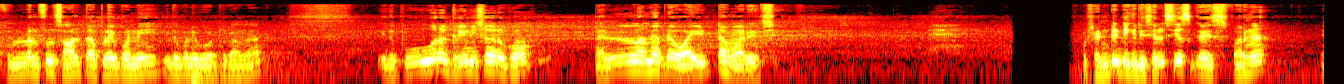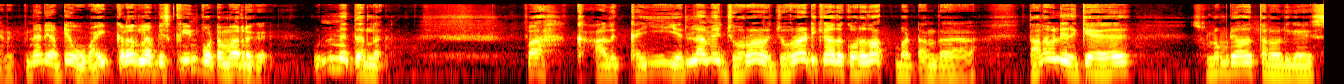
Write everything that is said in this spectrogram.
full and full salt apply பண்ணி இது பண்ணி போட்டிருக்காங்க. இது பூரா க்ரீனிஷாக இருக்கும். எல்லாமே அப்படியே ஒயிட்டாக மாறிடுச்சு. ரெண்டு டிகிரி செல்சியஸ் கைஸ் பாருங்கள் எனக்கு பின்னாடி அப்படியே ஒயிட் கலரில் அப்படியே ஸ்க்ரீன் போட்ட மாதிரி இருக்கு. ஒன்றுமே தெரில பா காலு கை எல்லாமே ஜுரம் ஜுரம் அடிக்காத குறை தான் பட் அந்த தலைவலி இருக்கே. சொல்ல முடியாத தலைவலி கைஸ்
